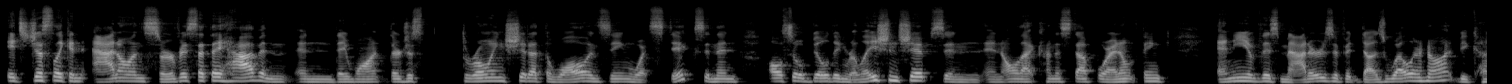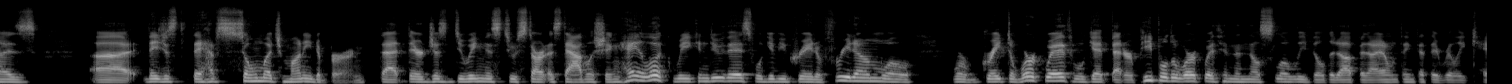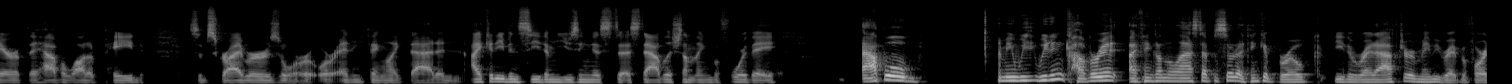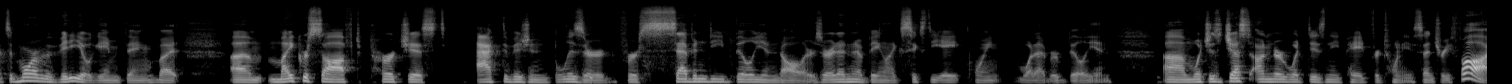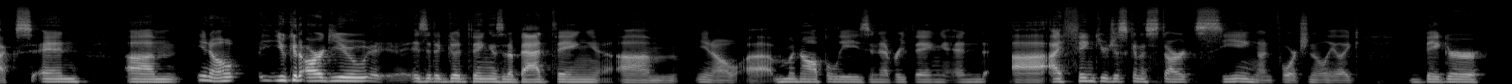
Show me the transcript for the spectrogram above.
it's just like an add-on service that they have, and and they want they're just throwing shit at the wall and seeing what sticks and then also building relationships and and all that kind of stuff where I don't think any of this matters if it does well or not because uh, they just they have so much money to burn that they're just doing this to start establishing hey look we can do this. We'll give you creative freedom. We'll we're great to work with. We'll get better people to work with and then they'll slowly build it up and i don't think that they really care if they have a lot of paid subscribers or or anything like that and i could even see them using this to establish something before they apple I mean, we, we didn't cover it, I think, on the last episode. I think it broke either right after or maybe right before. It's more of a video game thing, but um, Microsoft purchased Activision Blizzard for $70 billion, or it ended up being like 68 point whatever billion, um, which is just under what Disney paid for 20th Century Fox. And, um, you know, you could argue is it a good thing? Is it a bad thing? Um, you know, uh, monopolies and everything. And uh, I think you're just going to start seeing, unfortunately, like bigger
